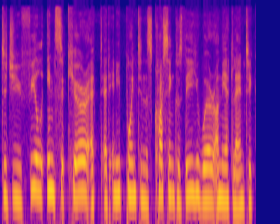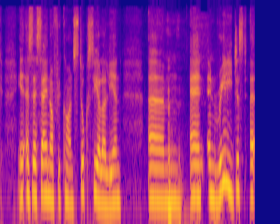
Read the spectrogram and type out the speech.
did you feel insecure at, at any point in this crossing? Because there you were on the Atlantic, as they say in Afrikaans, Stokseel alleen, um, and, and really just a,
